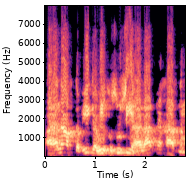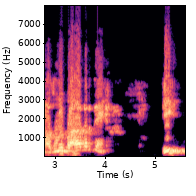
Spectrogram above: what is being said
احناف کبھی کبھی خصوصی حالات میں خاص نمازوں میں پڑھا کرتے ہیں۔ جی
